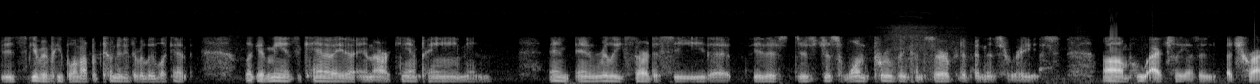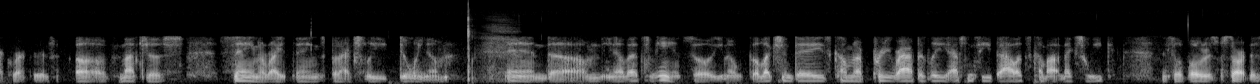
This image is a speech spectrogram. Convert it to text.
it's giving people an opportunity to really look at look at me as a candidate in our campaign and and and really start to see that there's there's just one proven conservative in this race um, who actually has a, a track record of not just saying the right things but actually doing them. And um, you know that's me. And so you know, election day is coming up pretty rapidly. Absentee ballots come out next week. And so voters will start to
